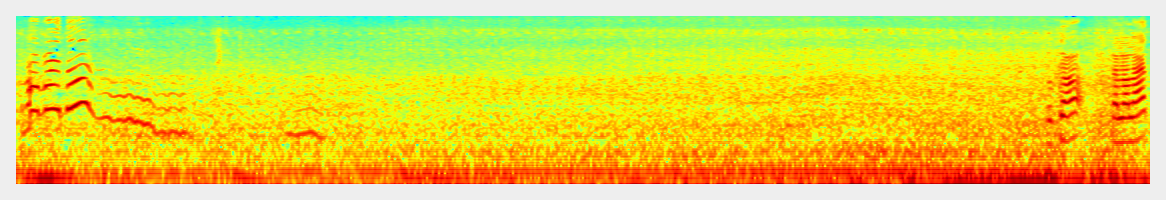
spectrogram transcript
Kenapa itu? Suka telolet?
